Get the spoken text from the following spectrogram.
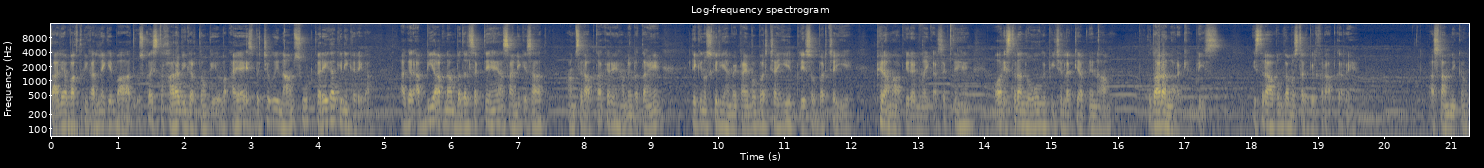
तालिया वक्त निकालने के बाद उसका इस्तारा भी करता हूँ कि आया, इस बच्चे को ये नाम सूट करेगा कि नहीं करेगा। अगर अब भी आप नाम बदल सकते हैं आसानी के साथ, हमसे रबता करें, हमें बताएँ, लेकिन उसके लिए हमें टाइम ऑफ़ बर्थ चाहिए प्लेस ऑफ़ बर्थ चाहिए, फिर हम आपकी रहनुमाई कर सकते हैं और इस तरह लोगों के पीछे लग के अपने नाम उदारा ना रखें प्लीज़ इस तरह आप उनका मुस्तबिल ख़राब कर रहे हैं। अस्सलाम वालेकुम,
